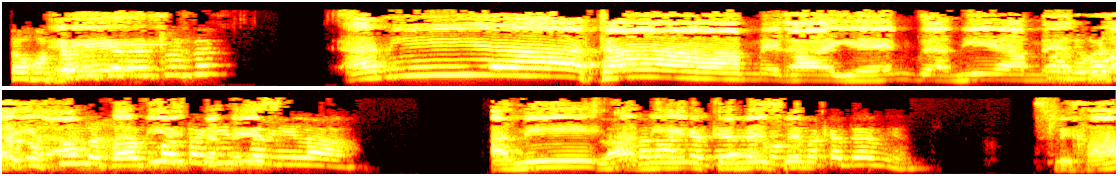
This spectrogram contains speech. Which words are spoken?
אתה רוצה להיכנס לזה? אני, אתה מראיין ואני המרואיין. אני רואה שחשוב לך, אז בוא תגיד במילה. אני, למה לאקדמיה קוראים אקדמיה? סליחה?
